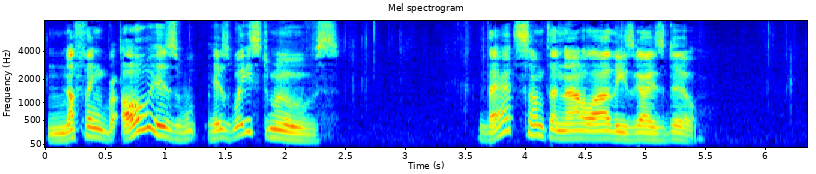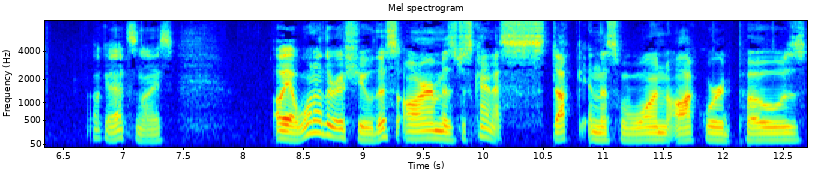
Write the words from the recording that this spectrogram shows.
Nothing... Oh, his, his waist moves! That's something not a lot of these guys do. Okay, that's nice. Oh yeah, one other issue. This arm is just kind of stuck in this one awkward pose.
